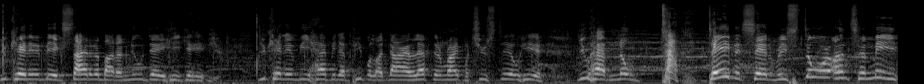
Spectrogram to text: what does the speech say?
You can't even be excited about a new day he gave you. You can't even be happy that people are dying left and right, but you're still here. You have no time. David said, Restore unto me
